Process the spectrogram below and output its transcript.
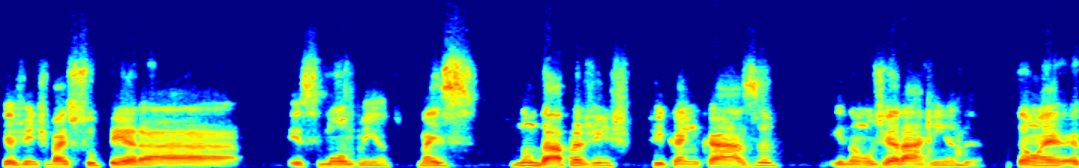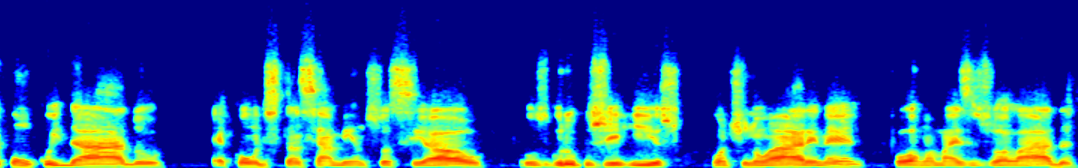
que a gente vai superar esse momento. Mas não dá para a gente ficar em casa e não gerar renda. Então, é, é com cuidado, é com o distanciamento social, os grupos de risco continuarem né, de forma mais isolada,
